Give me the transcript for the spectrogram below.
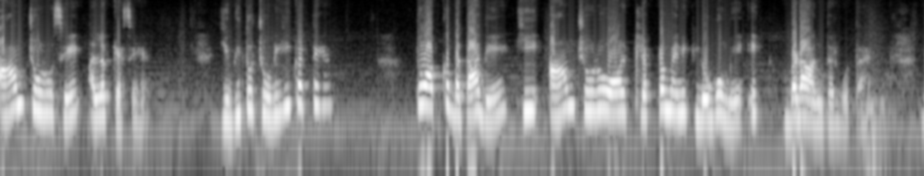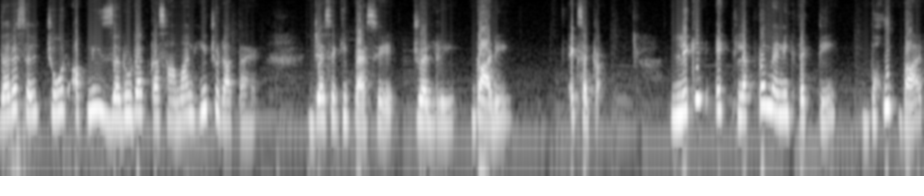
आम चोरों से अलग कैसे हैं? ये भी तो चोरी ही करते हैं। तो आपको बता दें कि आम चोरों और क्लेप्टोमैनिक लोगों में एक बड़ा अंतर होता है। दरअसल चोर अपनी ज़रूरत का सामान ही चुराता है, जैसे कि पैसे, ज्वेलरी, गाड़ी एक्सेट्रा लेकिन एक क्लेप्टोमैनिक व्यक्ति बहुत बार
